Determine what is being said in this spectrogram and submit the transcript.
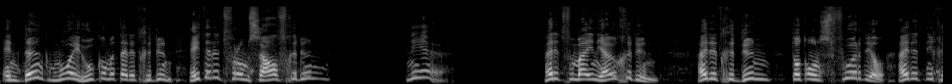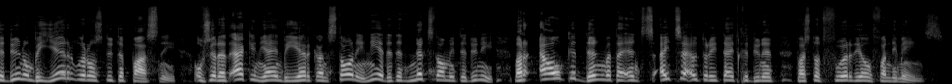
En dink mooi, hoekom het hy dit gedoen? Het hy dit vir homself gedoen? Nee. Hy het dit vir my en jou gedoen. Hy het dit gedoen tot ons voordeel. Hy het dit nie gedoen om beheer oor ons toe te pas nie of sodat ek en jy in beheer kan staan nie. Nee, dit het niks daarmee te doen nie. Maar elke ding wat hy uit sy autoriteit gedoen het, was tot voordeel van die mens.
